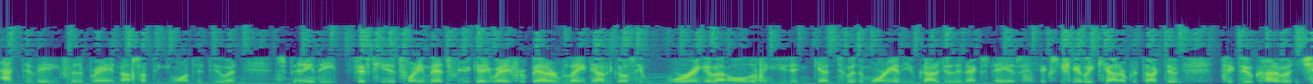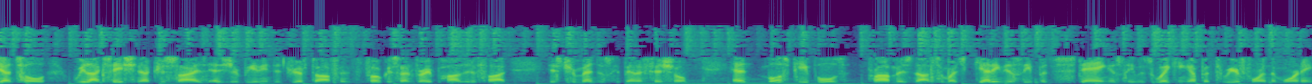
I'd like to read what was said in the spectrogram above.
activating for the brain, not something you want to do. And spending the 15 to 20 minutes when you're getting ready for bed or laying down to go sleep worrying about all the things you didn't get to in the morning that you've got to do the next day is extremely counterproductive. To do kind of a gentle relaxation exercise as you're beginning to drift off and focus on very positive thought is tremendously beneficial. And most people's problem is not so much getting to sleep, but staying asleep. It's waking up at three or four in the morning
